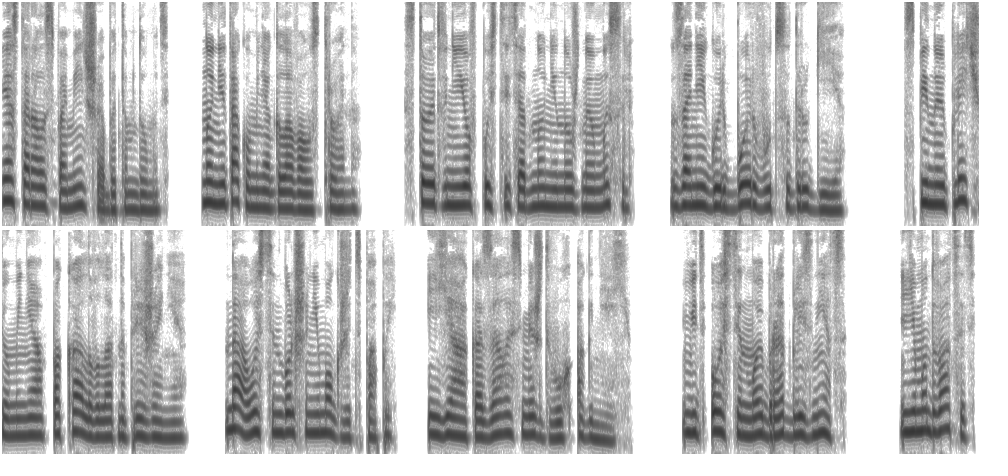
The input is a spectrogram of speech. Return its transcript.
Я старалась поменьше об этом думать. Но не так у меня голова устроена. Стоит в нее впустить одну ненужную мысль, за ней гурьбой рвутся другие. Спину и плечи у меня покалывало от напряжения. Да, Остин больше не мог жить с папой. И я оказалась меж двух огней. Ведь Остин мой брат-близнец. Ему 20,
